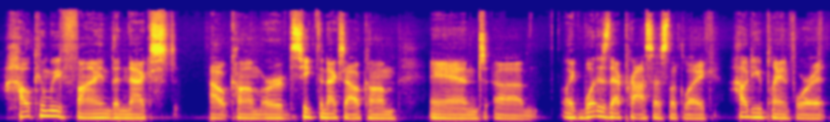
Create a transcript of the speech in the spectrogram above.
how can we find the next outcome or seek the next outcome? And um, like what does that process look like? How do you plan for it?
